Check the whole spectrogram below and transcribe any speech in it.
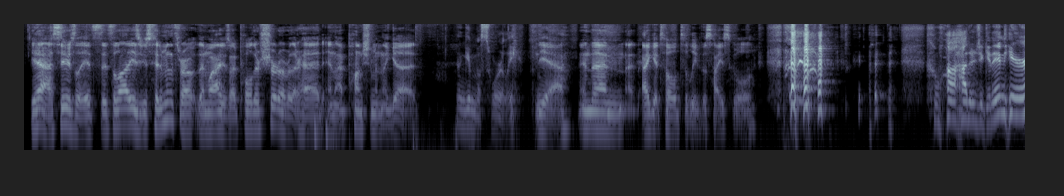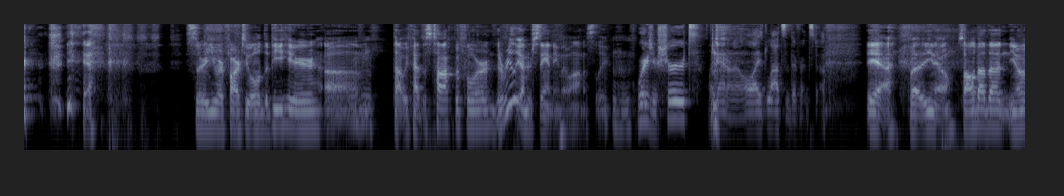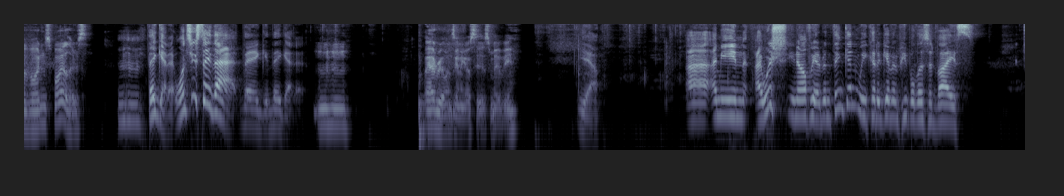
Yeah, seriously, it's it's a lot easier. Just hit them in the throat. Then what I do is I pull their shirt over their head and I punch them in the gut. And give him a swirly. Yeah, and then I get told to leave this high school. How did you get in here? yeah. Sir, you are far too old to be here. Um, Mm-hmm. Thought we've had this talk before. They're really understanding, though, honestly. Where's your shirt? Like I don't know, like lots of different stuff. Yeah, but you know, it's all about that. You know, avoiding spoilers. hmm They get it. Once you say that, they they get it. Mm-hmm. Everyone's gonna go see this movie. Yeah. Uh, I mean, I wish you know if we had been thinking, we could have given people this advice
